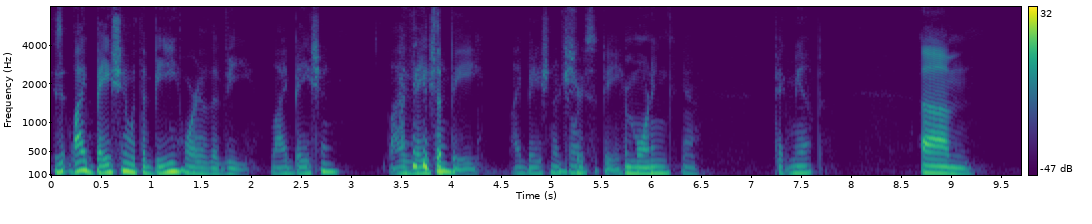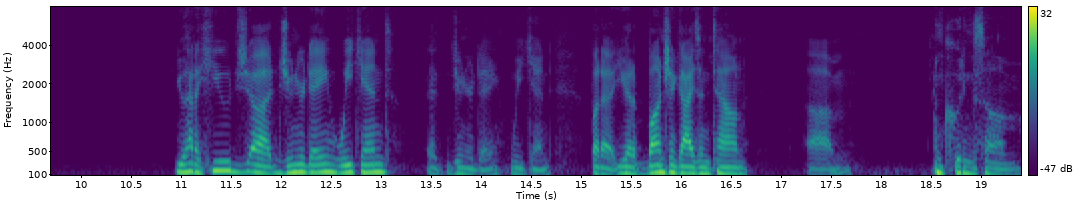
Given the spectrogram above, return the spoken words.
is it libation with a B or the V? Libation, libation, I think it's a B. libation of sure choice. a B. Your morning, Yeah. pick me up. Um, you had a huge uh, junior day weekend, uh, junior day weekend, but uh, you had a bunch of guys in town, um, including some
